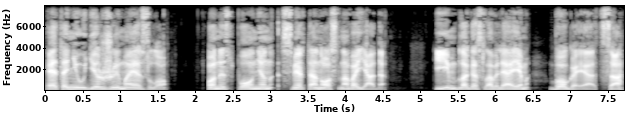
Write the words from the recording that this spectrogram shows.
Это неудержимое зло. Он исполнен смертоносного яда. Им благословляем Бога и Отца,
